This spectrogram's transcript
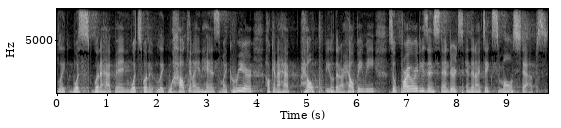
like what's going to happen what's going to like how can i enhance my career how can i help people that are helping me so priorities and standards and then i take small steps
